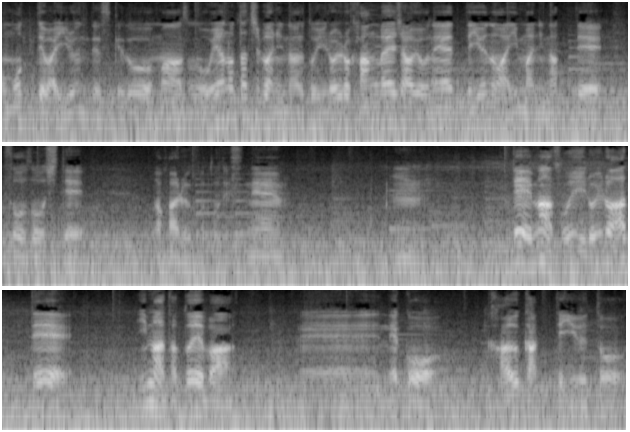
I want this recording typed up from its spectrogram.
思ってはいるんですけど、まあ、その親の立場になると色々考えちゃうよねっていうのは今になって想像してわかることですね。うん。で、まあ、そういう色々あって、今、例えば、えー、猫を飼うかっていうと、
